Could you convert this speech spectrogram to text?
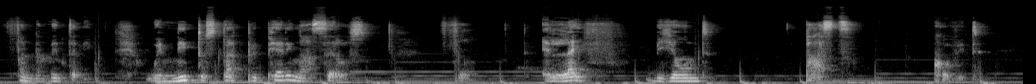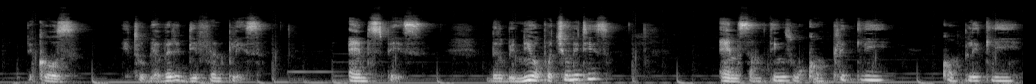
fundamentally. We need to start preparing ourselves for a life beyond past COVID because it will be a very different place and space. There'll be new opportunities and some things will completely, completely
